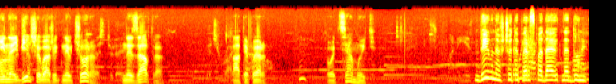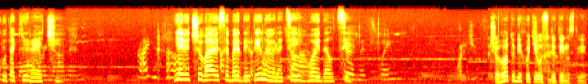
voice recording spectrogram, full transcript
І найбільше важить не вчора, не завтра, а тепер. Оця мить. Дивно, що тепер спадають на думку такі речі. Я відчуваю себе дитиною на цій гойдалці. Чого тобі хотілося у дитинстві?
